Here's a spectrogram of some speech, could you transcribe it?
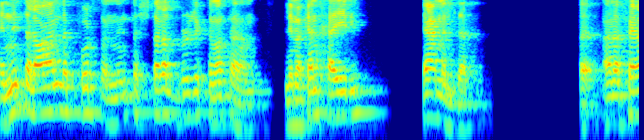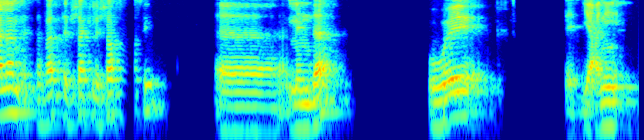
إن انت لو عندك فرصة إن انت تشتغل project مثلا لمكان خيري اعمل ده. آه، أنا فعلا استفدت بشكل شخصي آه، من ده ويعني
